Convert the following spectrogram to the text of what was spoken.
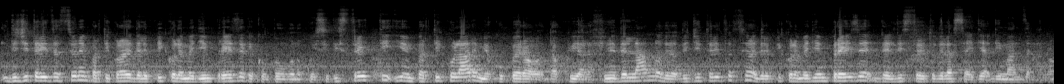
Digitalizzazione in particolare delle piccole e medie imprese che compongono questi distretti, io in particolare mi occuperò da qui alla fine dell'anno della digitalizzazione delle piccole e medie imprese del distretto della Sedia di Manzano.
